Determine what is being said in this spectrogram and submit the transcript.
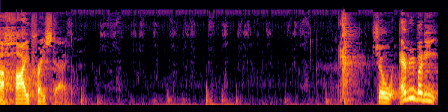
a high price tag. So everybody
